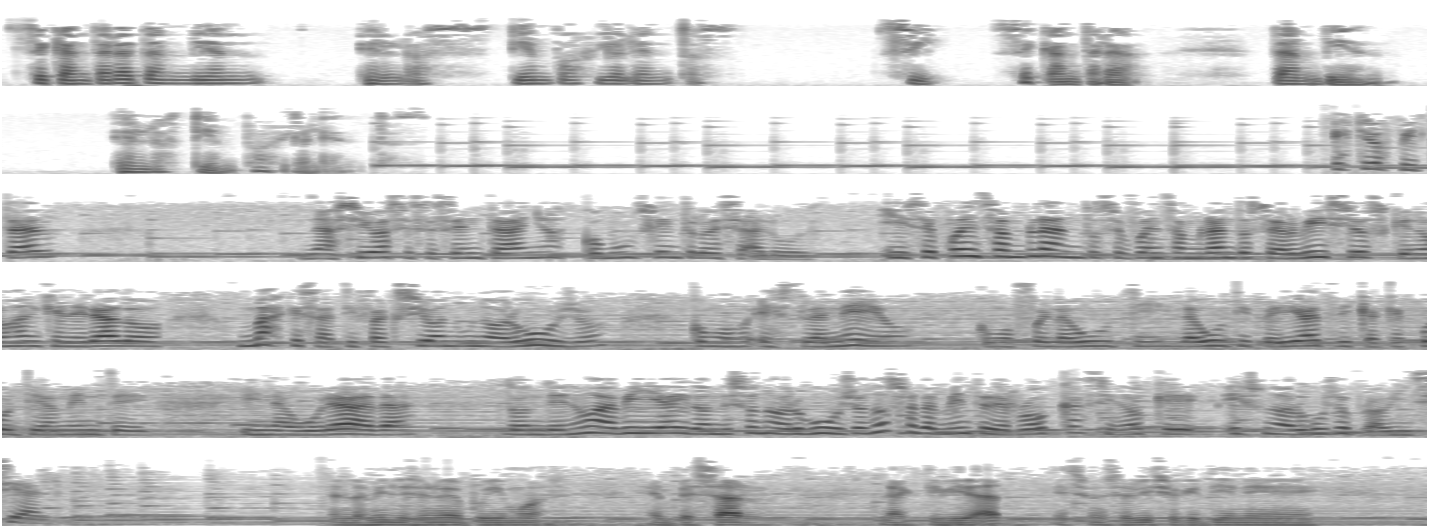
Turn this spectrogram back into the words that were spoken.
se cantará también en los tiempos violentos. Sí, se cantará también en los tiempos violentos. Este hospital nació hace 60 años como un centro de salud y se fue ensamblando, se fue ensamblando servicios que nos han generado más que satisfacción, un orgullo, como Estraneo, como fue la UTI, la UTI pediátrica que fue últimamente inaugurada, donde no había y donde son orgullos, no solamente de Roca, sino que es un orgullo provincial. En 2019 pudimos empezar la actividad. Es un servicio que tiene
